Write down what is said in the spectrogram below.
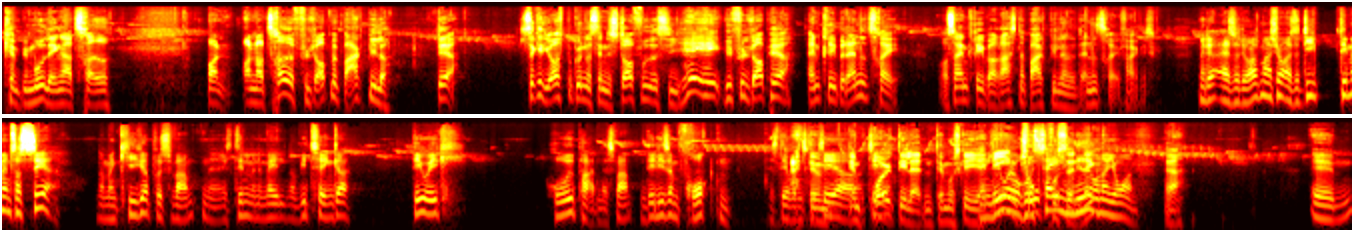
kæmpe imod længere træet. Og, og når træet er fyldt op med bakbiler der, så kan de også begynde at sende stof ud og sige, hey, hey, vi er fyldt op her, angribe et andet træ. Og så angriber resten af bakbilerne et andet træ, faktisk. Men det, altså, det er også meget sjovt. Altså, de, det, man så ser, når man kigger på svampene, altså det man normalt, når vi tænker, det er jo ikke hovedparten af svampen. Det er ligesom frugten. Altså, det er, altså, det er en, en brøkdel af den. Det er måske Den lever jo hovedsageligt nede under jorden. Ja. Øhm,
